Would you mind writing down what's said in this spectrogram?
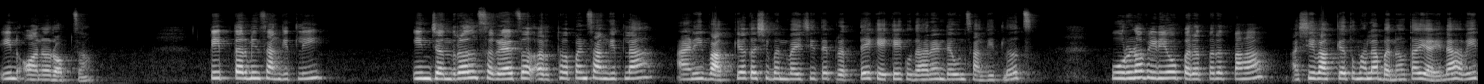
इन ऑनर ऑफचा टीप तर मी सांगितली. इन जनरल सगळ्याचं अर्थ पण सांगितला आणि वाक्य कशी बनवायची ते प्रत्येक एक एक उदाहरण देऊन सांगितलंच. पूर्ण व्हिडिओ परत परत पहा. अशी वाक्य तुम्हाला बनवता यायला हवीत.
